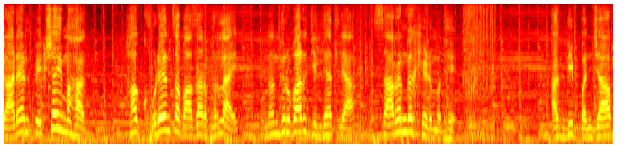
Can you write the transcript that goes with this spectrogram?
गाड्यांपेक्षाही महाग हा घोड्यांचा बाजार भरलाय नंदुरबार जिल्ह्यातल्या सारंगखेडमध्ये. अगदी पंजाब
